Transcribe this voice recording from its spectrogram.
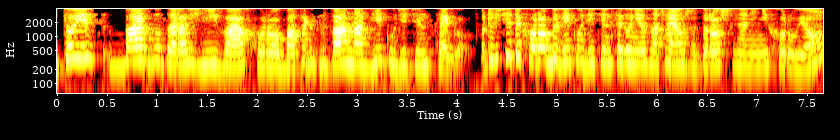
I to jest bardzo zaraźliwa choroba, tak zwana wieku dziecięcego. Oczywiście te choroby wieku dziecięcego nie oznaczają, że dorośli na nie nie chorują,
